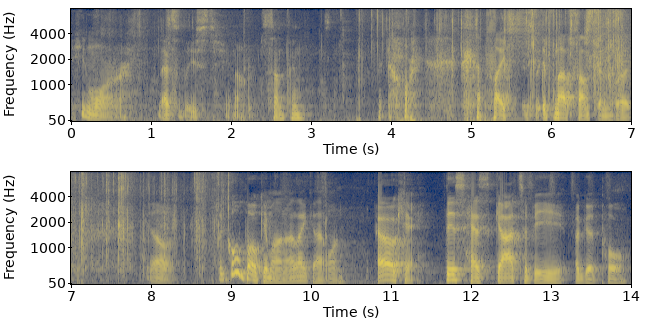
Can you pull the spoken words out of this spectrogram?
Heatmor. That's at least, you know, something. like, it's, it's not something, but, you know, the cool Pokemon. I like that one. Okay, this has got to be a good pull.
